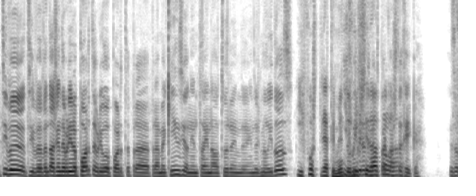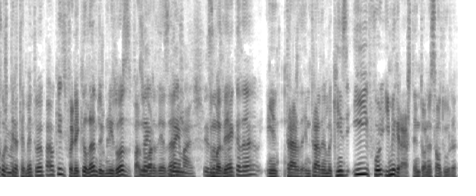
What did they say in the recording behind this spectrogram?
tive, a- tive a vantagem de abrir a porta, abriu a porta para, para a McKinsey, onde entrei na altura, em, em 2012, E foste diretamente e da universidade diretamente para, para. Costa Rica. Foste Exatamente. diretamente também para a McKinsey. Foi naquele ano, 2012, faz Nem- agora 10 nem anos. mais, Numa exatamente. década, entrada, entrada na McKinsey e foi, imigraste então nessa altura.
